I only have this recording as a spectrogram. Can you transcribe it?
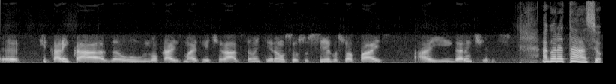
é, ficar em casa ou em locais mais retirados também terão o seu sossego, a sua paz aí garantidas. Agora, Tássio,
